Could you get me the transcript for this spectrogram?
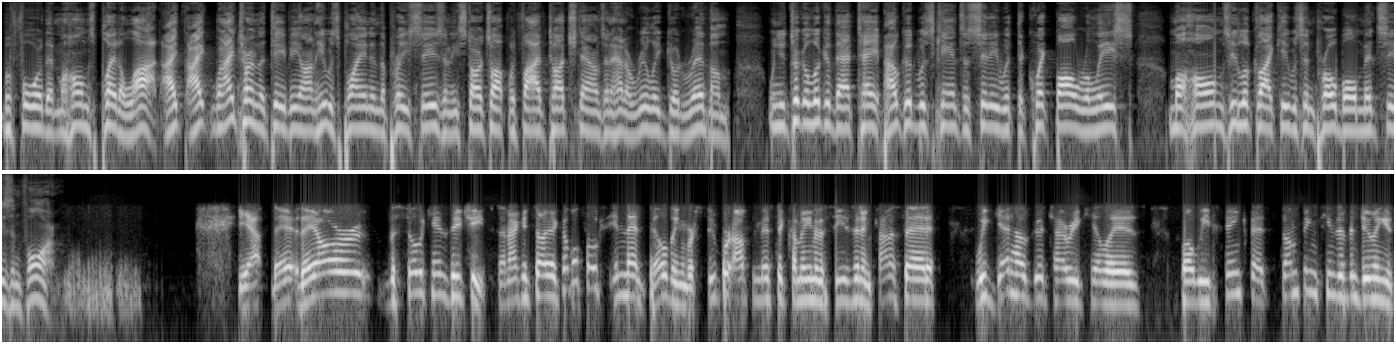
before that Mahomes played a lot. I, I when I turned the TV on, he was playing in the preseason. He starts off with five touchdowns and had a really good rhythm. When you took a look at that tape, how good was Kansas City with the quick ball release? Mahomes, he looked like he was in Pro Bowl midseason form. Yeah, they they are the still the Kansas City Chiefs, and I can tell you a couple folks in that building were super optimistic coming into the season and kind of said, "We get how good Tyreek Hill is but we think that something teams have been doing is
